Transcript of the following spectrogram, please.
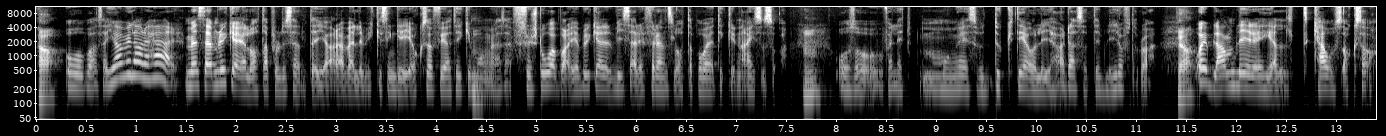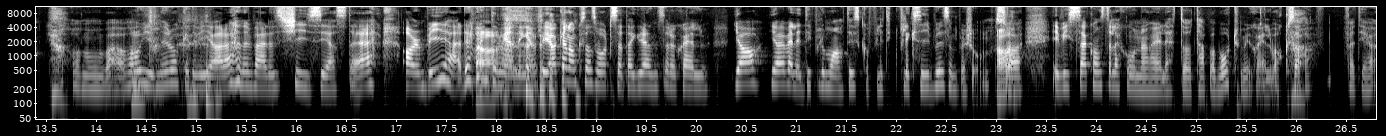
Ja. Och bara säga, jag vill ha det här. Men sen brukar jag låta producenter göra väldigt mycket sin grej också. För jag tycker Mm. många så här, förstår bara. Jag brukar visa referenslåtar på vad jag tycker är nice och så. Mm. Och så väldigt många är så duktiga och lyhörda så att det blir ofta bra. Ja. Och ibland blir det helt kaos också. Ja. Och man bara, oj nu råkade vi göra den världens cheesigaste R&B här. Det var Ja. inte meningen. För jag kan också ha svårt att sätta gränser och själv. Ja, jag är väldigt diplomatisk och fle- flexibel som person. Ja. Så i vissa konstellationer har jag lätt att tappa bort mig själv också. För att jag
